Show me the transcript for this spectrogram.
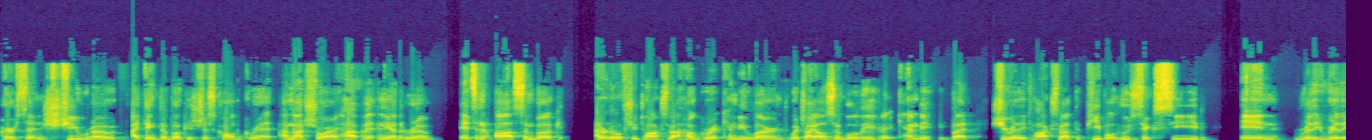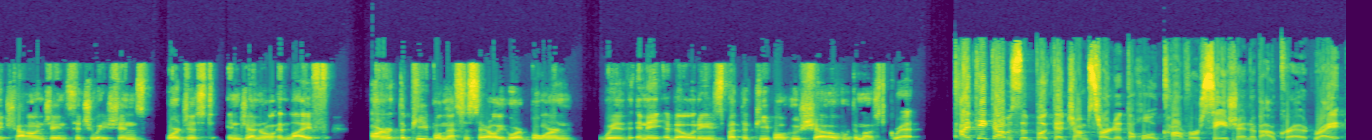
person. She wrote, I think the book is just called Grit. I'm not sure. I have it in the other room. It's an awesome book. I don't know if she talks about how grit can be learned, which I also believe it can be, but she really talks about the people who succeed in really, really challenging situations or just in general in life aren't the people necessarily who are born with innate abilities, but the people who show the most grit. I think that was the book that jump started the whole conversation about grit, right?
